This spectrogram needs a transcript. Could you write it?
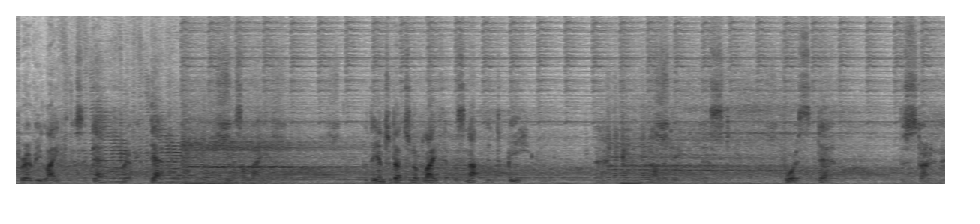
For every life, there's a death. For every death, there's a life. But the introduction of life that was not meant to be, that can list. Forced death, the start anew.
